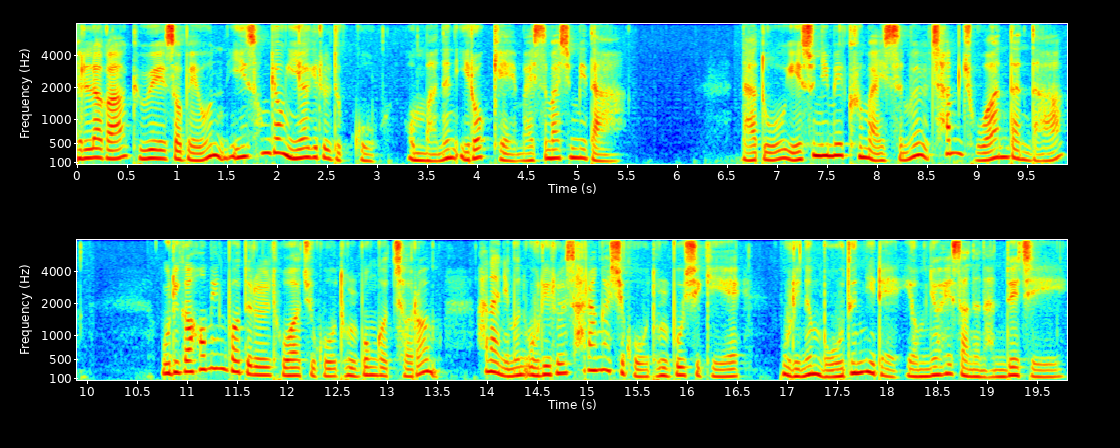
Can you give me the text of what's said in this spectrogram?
벨라가 교회에서 배운 이 성경 이야기를 듣고 엄마는 이렇게 말씀하십니다. 나도 예수님의 그 말씀을 참 좋아한단다. 우리가 허밍버드를 도와주고 돌본 것처럼 하나님은 우리를 사랑하시고 돌보시기에 우리는 모든 일에 염려해서는 안 되지.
